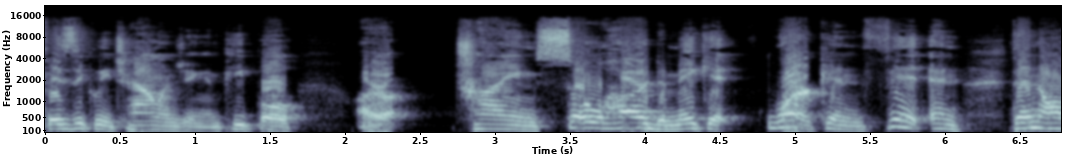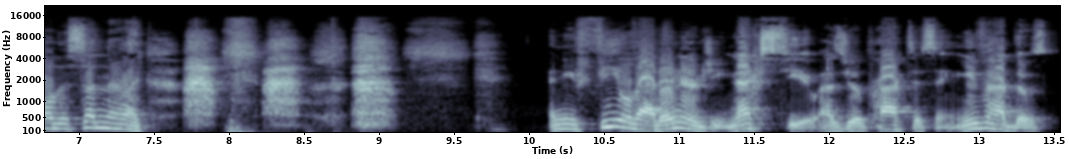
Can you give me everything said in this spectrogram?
Physically challenging, and people are trying so hard to make it work and fit. And then all of a sudden they're like, and you feel that energy next to you as you're practicing. You've had those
